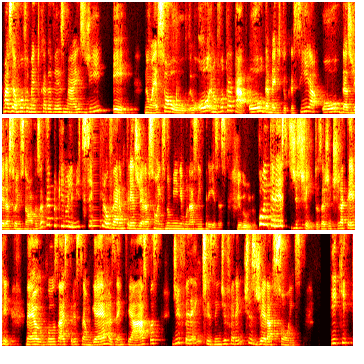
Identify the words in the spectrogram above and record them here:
mas é um movimento cada vez mais de e, não é só ou, eu, ou, eu não vou tratar ou da meritocracia ou das gerações novas, até porque no limite sempre houveram três gerações, no mínimo, nas empresas. Sem dúvida. Com interesses distintos. A gente já teve, né, eu vou usar a expressão guerras, entre aspas, diferentes em diferentes gerações e que,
